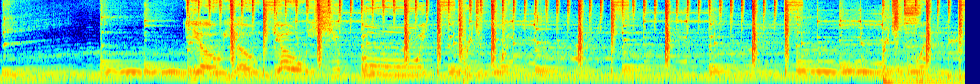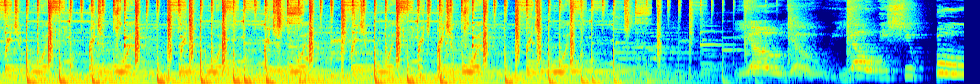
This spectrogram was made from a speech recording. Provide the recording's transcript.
Yo, yo, yo, it's your boy, Preacher Boy. Preacher Boy, Preacher Boy, Preacher Boy, Preacher Boy, Preacher Boy, Preacher Boy, Preacher Boy, Preacher Boy. Yo, yo, yo, it's your boy,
